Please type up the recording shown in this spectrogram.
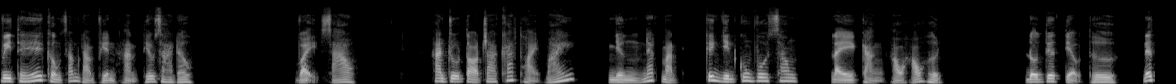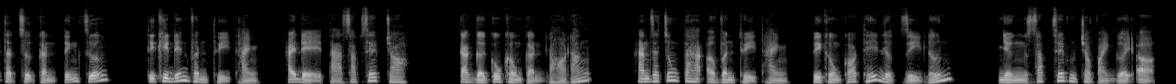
Vì thế không dám làm phiền Hàn thiếu gia đâu. Vậy sao? Hàn trụ tỏ ra khá thoải mái, nhưng nét mặt khi nhìn cung vô song lại càng hào háo hơn. Đồn tuyết tiểu thư nếu thật sự cần tĩnh dưỡng, thì khi đến Vân Thủy Thành, hãy để ta sắp xếp cho. Các người cũng không cần lo lắng. Hàn gia chúng ta ở Vân Thủy Thành tuy không có thế lực gì lớn, nhưng sắp xếp cho vài người ở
